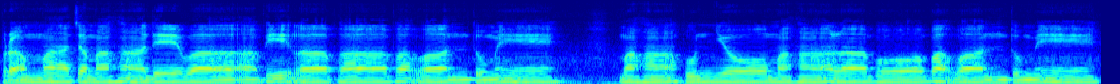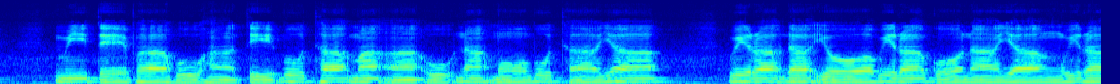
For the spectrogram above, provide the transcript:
พระมาจมหาเดวะอภิลาภาภวันตุเม มหาปุญโยมหาลาโภภวันตุเม มิเตภาหุหติบุทธมะอาอุนะโมบุทธายะ วิระดะโยวิระโกนายังวิระ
